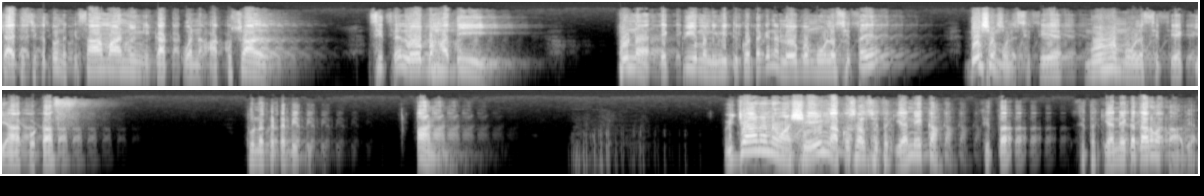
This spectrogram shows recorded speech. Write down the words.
චෛතසික තුනක සාමාන්‍යයෙන් එකක් වන අකුසල් සිත ලෝභ ආදී තුන එක්වීම නිමිති කොටගෙන ලෝභ මූල සිතය, දේශ මූල සිතය, මෝහ මූල සිතය කියා කොටස් තුනකට බෙදී. අන්න. විඥානන වශයෙන් අකුසල් සිත කියන්නේ එකක්. සිත සිත කියන්නේ එක ධර්මතාවයක්.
